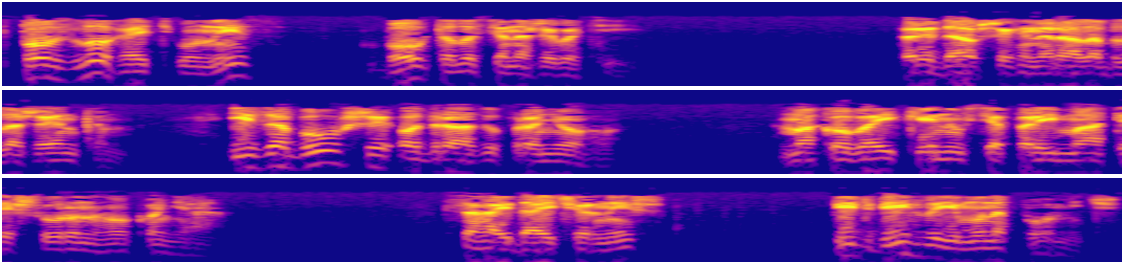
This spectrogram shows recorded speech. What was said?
сповзло геть униз, бовталося на животі. Передавши генерала Блаженкам і забувши одразу про нього, Маковей кинувся переймати шуреного коня. Сагайдай Черниш підбігли йому на поміч,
